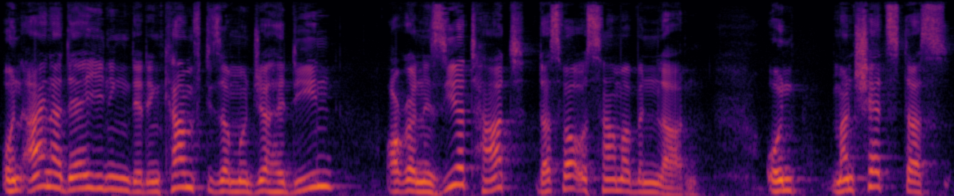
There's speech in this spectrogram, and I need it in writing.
Und einer derjenigen, der den Kampf dieser Mujahedin organisiert hat, das war Osama bin Laden. Und man schätzt, dass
